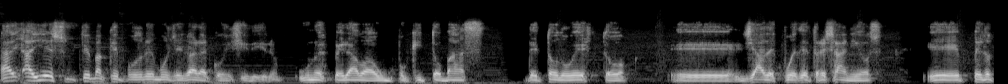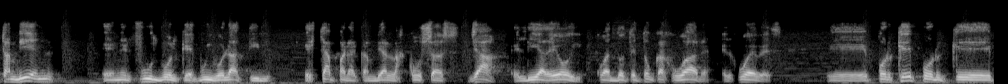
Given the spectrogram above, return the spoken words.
ahí, es un tema que podremos llegar a coincidir. Uno esperaba un poquito más de todo esto eh, ya después de tres años, eh, pero también en el fútbol, que es muy volátil, está para cambiar las cosas ya, el día de hoy, cuando te toca jugar el jueves. Eh, ¿Por qué? Porque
